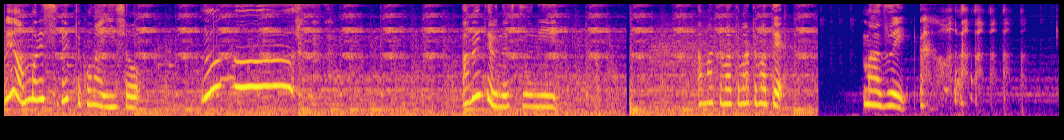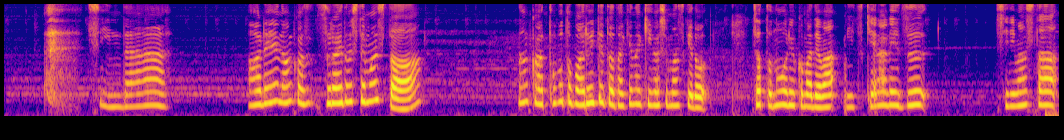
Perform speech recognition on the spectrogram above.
れあんまり滑ってこない印象。歩いてるね、普通に。あ、待って待って待って待って。まずい。死んだ。あれ？なんかスライドしてました？なんかとぼとぼ歩いてただけな気がしますけど、ちょっと能力までは見つけられず、知りました。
